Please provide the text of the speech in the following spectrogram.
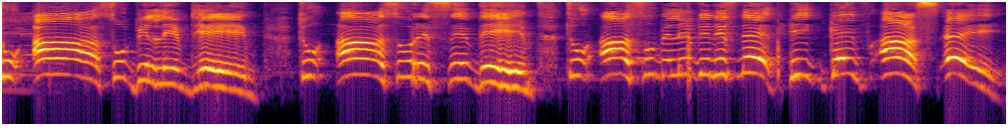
To us who believed him, to us who received him, to us who believed in his name. He gave us, hey,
